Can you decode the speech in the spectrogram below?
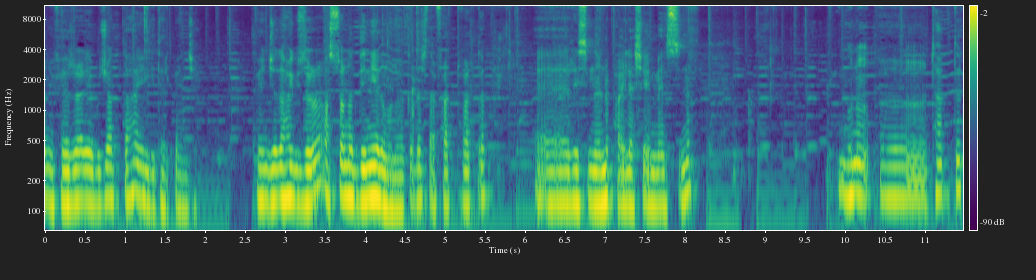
Hani Ferrari jant daha iyi gider bence. Bence daha güzel olur. Az sonra deneyelim onu arkadaşlar. Farklı farklı e, resimlerini paylaşayım ben sizinle. Bunu e, taktık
